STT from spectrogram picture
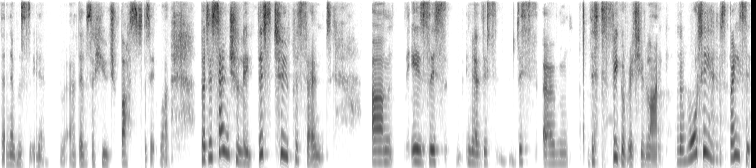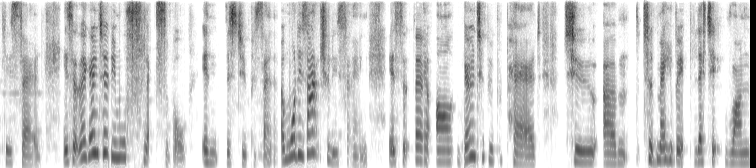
then there was you know uh, there was a huge bust, as it were. But essentially, this two percent um, is this, you know, this this um, this figure, if you like. Now, what he has basically said is that they're going to be more flexible in this two percent, and what he's actually saying is that they are going to be prepared to um, to maybe let it run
